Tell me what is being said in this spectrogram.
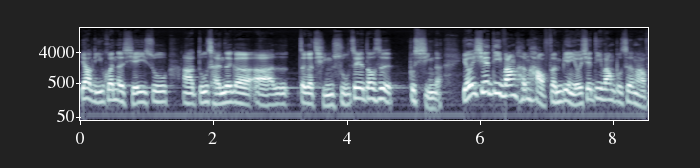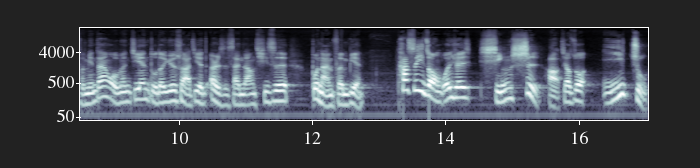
要离婚的协议书啊读成这个呃这个情书，这些都是不行的。有一些地方很好分辨，有一些地方不是很好分辨。但是我们今天读的约书亚记二十三章其实不难分辨，它是一种文学形式，好，叫做遗嘱。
